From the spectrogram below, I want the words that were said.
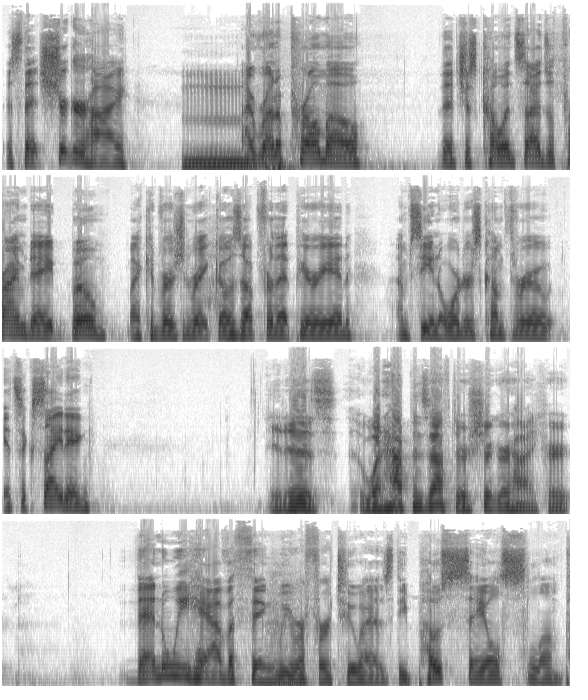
It's that sugar high. I run a promo that just coincides with Prime Day. Boom, my conversion rate goes up for that period. I'm seeing orders come through. It's exciting. It is. What happens after a sugar high, Kurt? Then we have a thing we refer to as the post sale slump.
